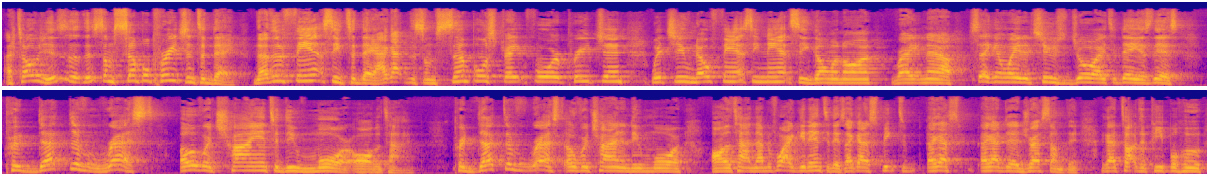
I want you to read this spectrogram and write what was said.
I told you this is, this is some simple preaching today. Nothing fancy today. I got some simple, straightforward preaching with you. No fancy Nancy going on right now. Second way to choose joy today is this productive rest over trying to do more all the time productive rest over trying to do more all the time. Now, before I get into this, I gotta speak to, I got, I got to address something. I gotta talk to people who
